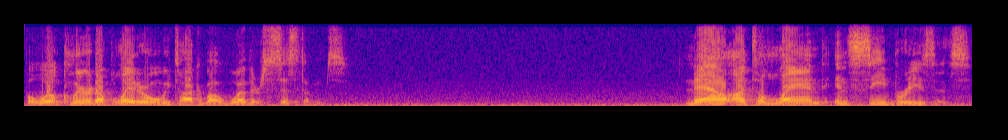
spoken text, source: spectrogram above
but we'll clear it up later when we talk about weather systems. Now onto land and sea breezes.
